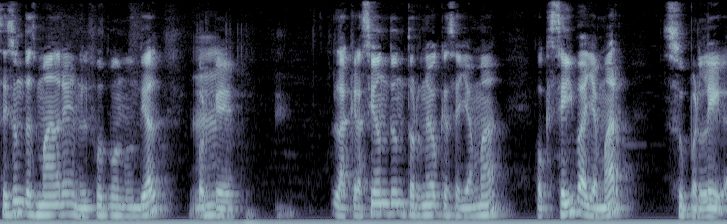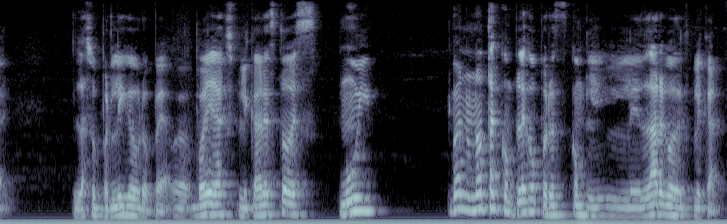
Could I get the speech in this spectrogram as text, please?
Se hizo un desmadre en el fútbol mundial. Porque la creación de un torneo que se llama. O que se iba a llamar Superliga. La Superliga Europea. Voy a explicar esto. Es muy. Bueno, no tan complejo, pero es largo de explicar.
